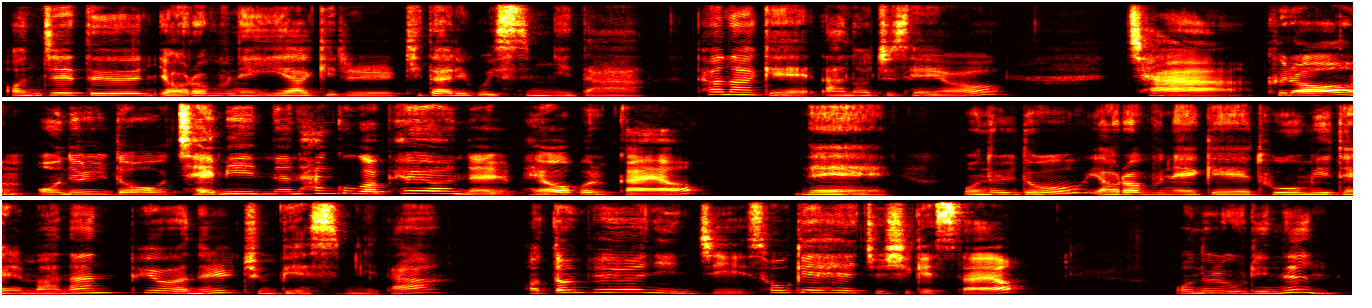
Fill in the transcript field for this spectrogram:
언제든 여러분의 이야기를 기다리고 있습니다. 편하게 나눠주세요. 자, 그럼 오늘도 재미있는 한국어 표현을 배워볼까요? 네, 오늘도 여러분에게 도움이 될 만한 표현을 준비했습니다. 어떤 표현인지 소개해 주시겠어요? 오늘 우리는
